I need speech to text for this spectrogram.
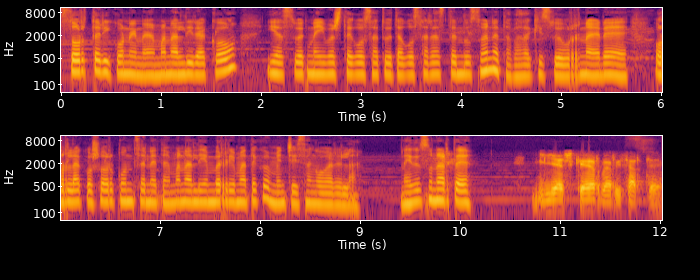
zorterik onena eman aldirako, iazuek nahi beste gozatu eta gozarazten duzuen, eta badakizu eurrena ere horrelako sorkuntzen eta emanaldien berri emateko ementsa izango garela. Nahi duzun arte? Mila esker berriz arte.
